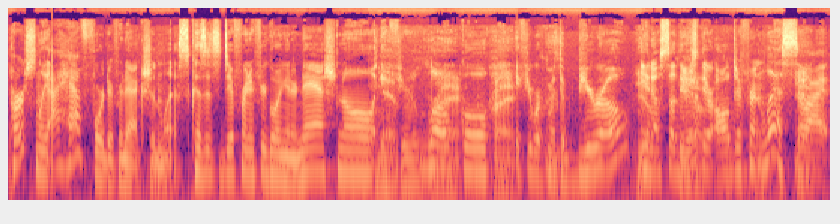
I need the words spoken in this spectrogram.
personally, I have four different action lists because it's different if you're going international, Yeah. if you're local, right. if you're working with a bureau. You know, so there's Yep. they're all different lists. So. I.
